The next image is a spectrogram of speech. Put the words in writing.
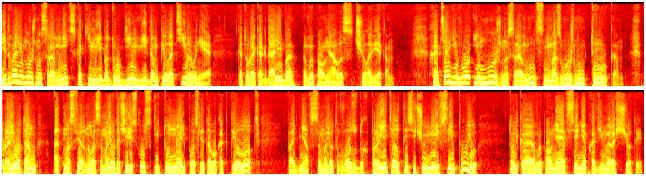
едва ли можно сравнить с каким-либо другим видом пилотирования, которое когда-либо выполнялось человеком. Хотя его и можно сравнить с невозможным трюком, пролетом атмосферного самолета через узкий туннель после того, как пилот, подняв самолет в воздух, пролетел тысячу миль вслепую, только выполняя все необходимые расчеты.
